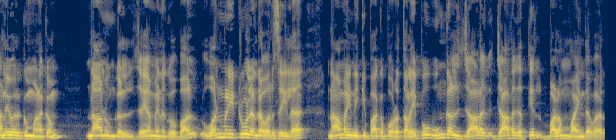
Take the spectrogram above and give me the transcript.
அனைவருக்கும் வணக்கம். நான் உங்கள் Jayam Venugopal. One minute rule என்ற வரிசையில் நாம் இன்னைக்கு பார்க்க போகிற தலைப்பு உங்கள் ஜால ஜாதகத்தில் பலம் வாய்ந்தவர்.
